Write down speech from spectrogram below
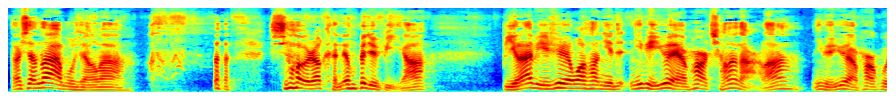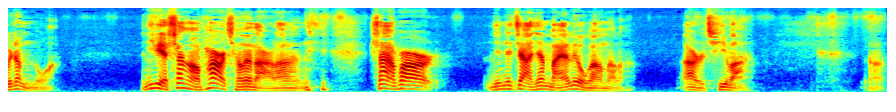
但是现在不行了，消费者肯定会去比啊，比来比去，我操，你这你比越野炮强在哪儿了？你比越野炮贵这么多，你比山海炮强在哪儿了？你山海炮，您这价钱买六缸的了，二十七万啊，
